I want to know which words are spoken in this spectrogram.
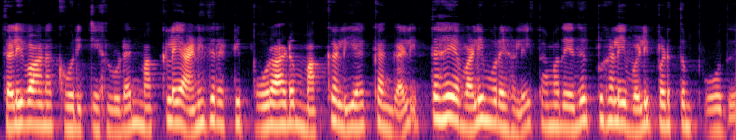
தெளிவான கோரிக்கைகளுடன் மக்களை அணிதிரட்டி போராடும் மக்கள் இயக்கங்கள் இத்தகைய வழிமுறைகளில் தமது எதிர்ப்புகளை வெளிப்படுத்தும் போது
